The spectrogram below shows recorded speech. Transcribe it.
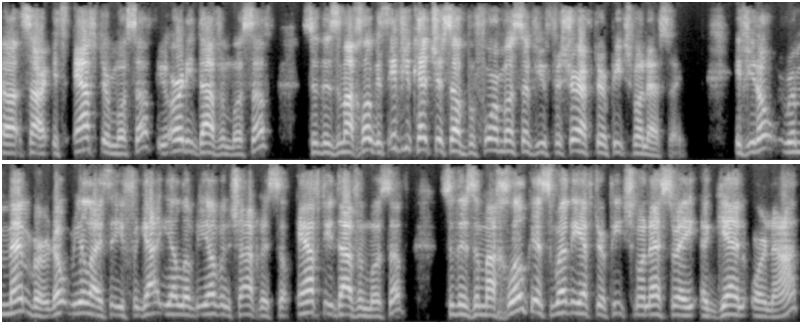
uh, sorry, it's after Musaf. You already daven Musaf. So there's a machlokas. If you catch yourself before Musaf, you for sure have to repeat Shmon Esrei. If you don't remember, don't realize that you forgot Yelav Yav and Shachris, so after you daven Musaf, so there's a machlokas whether you have to repeat Shmon Esrei again or not.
